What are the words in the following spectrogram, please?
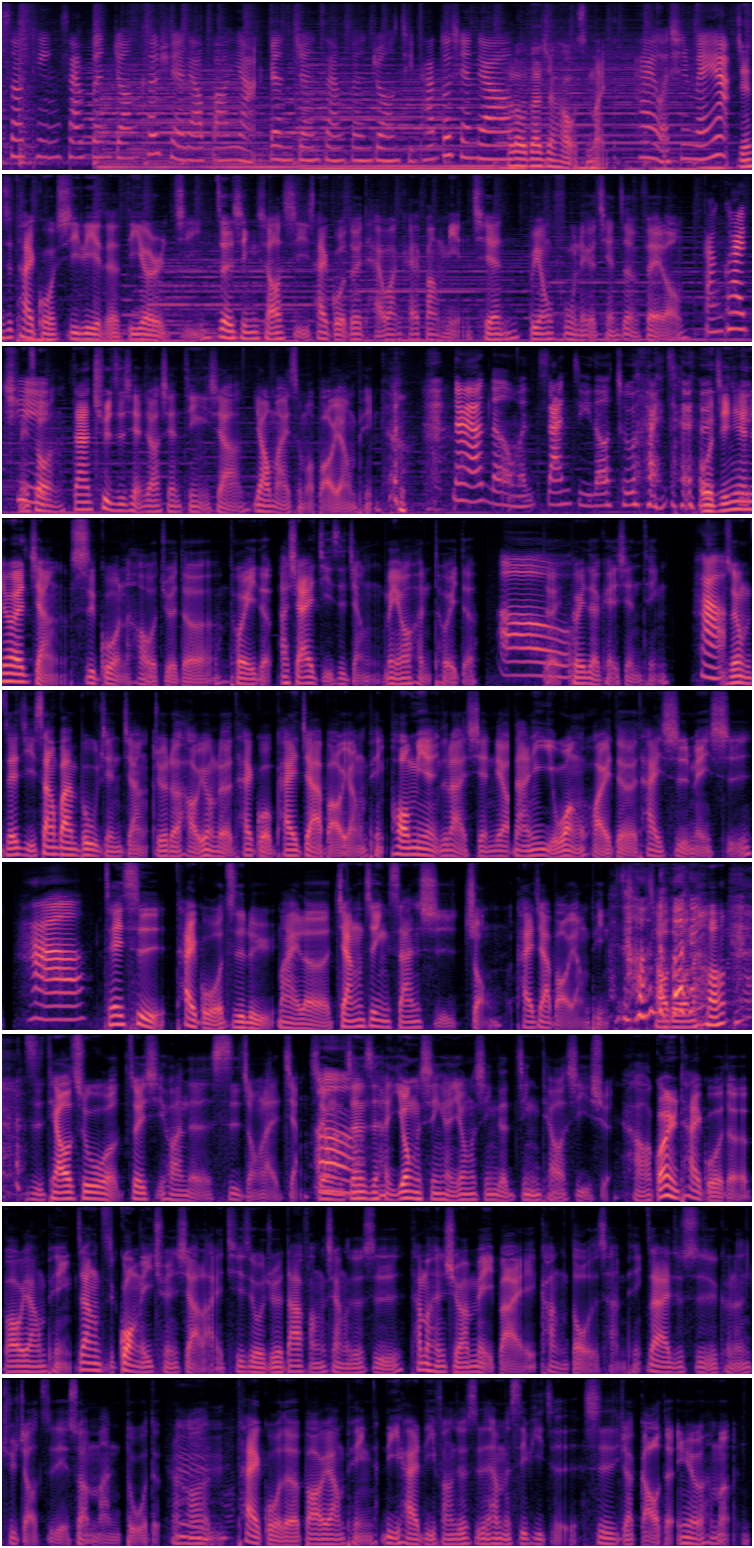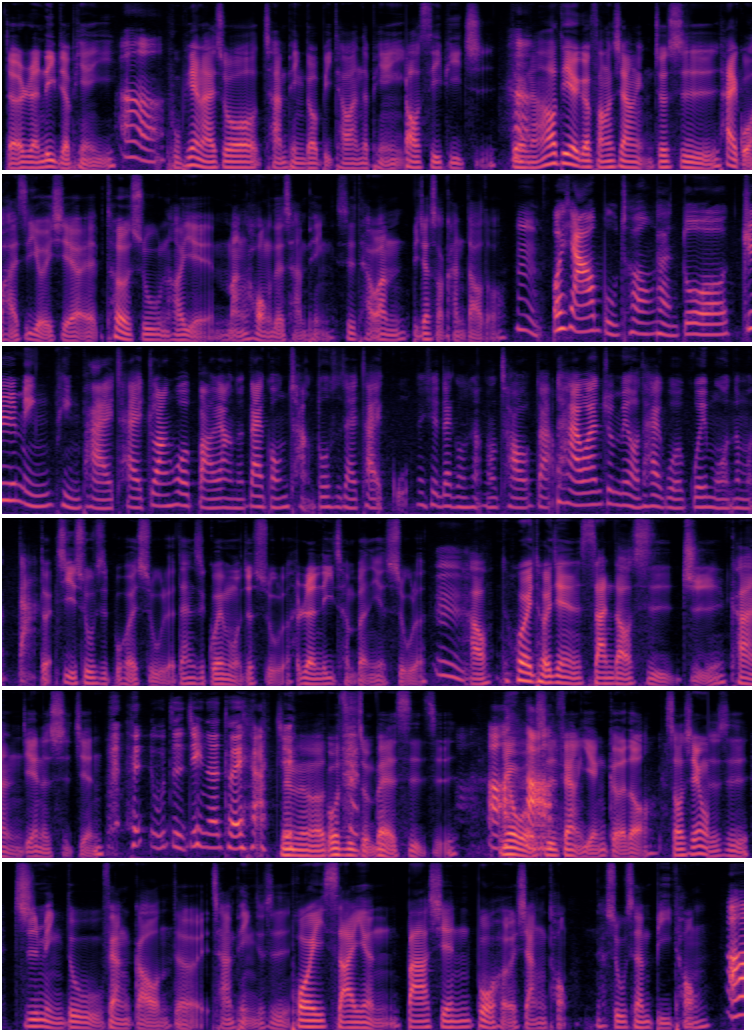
收听三分钟科学聊保养，认真三分钟，其他都闲聊。Hello，大家好，我是 Mike。嗨，我是梅亚。今天是泰国系列的第二集。最新消息，泰国对台湾开放免签，不用付那个签证费喽。赶快去！没错，但去之前就要先听一下要买什么保养品。那要等我们三集都出来才。我今天就会讲试过，然后我觉得推的。啊，下一集是讲没有很推的哦，对，哦，推的可以先听。好，所以，我们这一集上半部先讲觉得好用的泰国开价保养品，后面就来闲聊难以忘怀的泰式美食。好，这一次泰国之旅买了将近三十种开价保养品，超多，然后只挑出我最喜欢的四种来讲，所以我们真的是很用心、很用心的精挑细选。好，关于泰国的保养品，这样子逛了一圈下来，其实我觉得大方向就是他们很喜欢美白抗痘的产品，再来就是可能去角质也算蛮多的。然后嗯泰国的保养品厉害的地方就是他们 CP 值是比较高的，因为他们的人力比较便宜。嗯，普遍来说，产品都比台湾的便宜，高 CP 值。对，然后第二个方向就是泰国还是有一些呃特殊，然后也蛮红的产品，是台湾比较少看到的哦。嗯，我想要补充，很多知名品牌彩妆或保养的代工厂都是在泰国，那些代工厂都超大，台湾就没有泰国的规模那么大。对，技术是不会输的，但是规模就输了，人力成本也输了。嗯，好，会推荐三到四支，看今天的时间。无止境的推下去。没有没有，我只准备了四支。啊因为我是非常严格的哦。首先，我就是知名度非常高的产品，就是 Poison 八仙薄荷香筒，俗称鼻通。哦，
